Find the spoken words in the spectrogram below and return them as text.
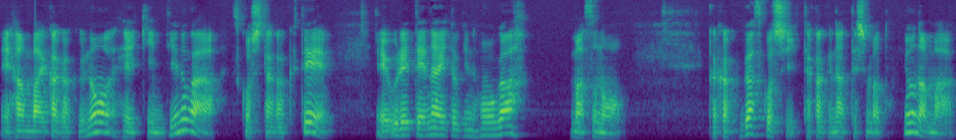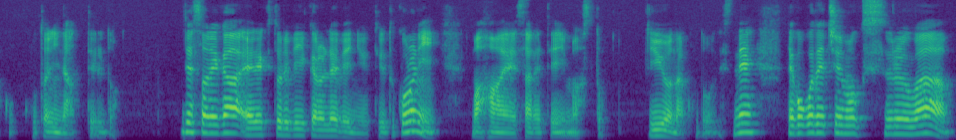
え販売価格の平均っていうのが少し高くて、え売れてない時の方が、まあ、その価格が少し高くなってしまうというような、まあ、ことになっていると。で、それがエレクトリビーカルレベニューというところに、ま、反映されていますというようなことですね。で、ここで注目するは、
